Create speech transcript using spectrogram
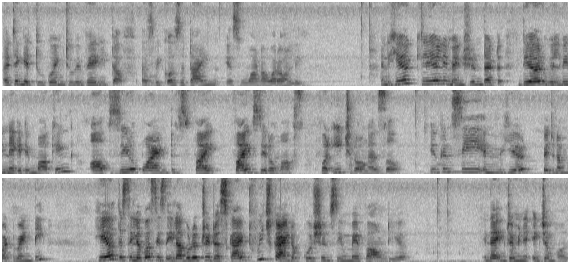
I think it going to be very tough as because the time is one hour only. And here clearly mentioned that there will be negative marking of 0.550 marks for each wrong answer. You can see in here page number 20 here the syllabus is elaborately described which kind of questions you may found here in the exam, exam hall.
